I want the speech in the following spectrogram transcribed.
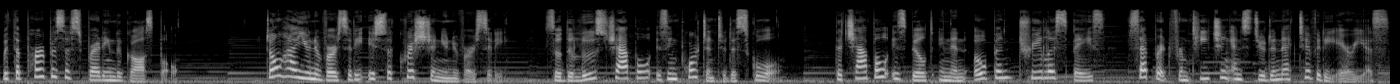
with the purpose of spreading the gospel. Tunghai University is a Christian university, so the Luce Chapel is important to the school. The chapel is built in an open, treeless space separate from teaching and student activity areas.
